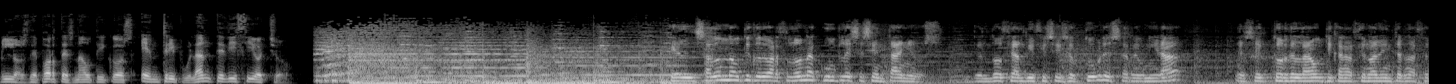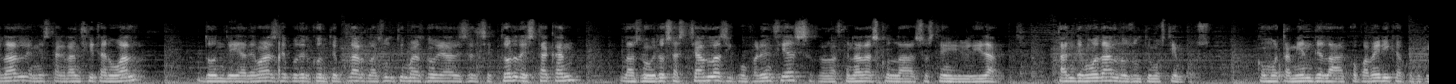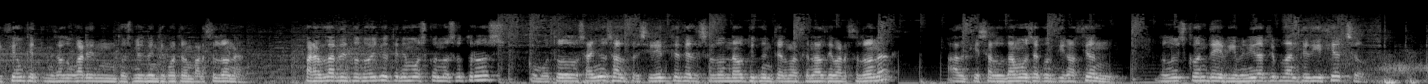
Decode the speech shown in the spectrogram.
Los deportes náuticos en Tripulante 18. El Salón Náutico de Barcelona cumple 60 años. Del 12 al 16 de octubre se reunirá el sector de la náutica nacional e internacional en esta gran cita anual, donde además de poder contemplar las últimas novedades del sector, destacan las numerosas charlas y conferencias relacionadas con la sostenibilidad, tan de moda en los últimos tiempos, como también de la Copa América, competición que tendrá lugar en 2024 en Barcelona. Para hablar de todo ello tenemos con nosotros, como todos los años, al presidente del Salón Náutico Internacional de Barcelona, al que saludamos a continuación. Don Luis Conde, bienvenido a Tripulante 18.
